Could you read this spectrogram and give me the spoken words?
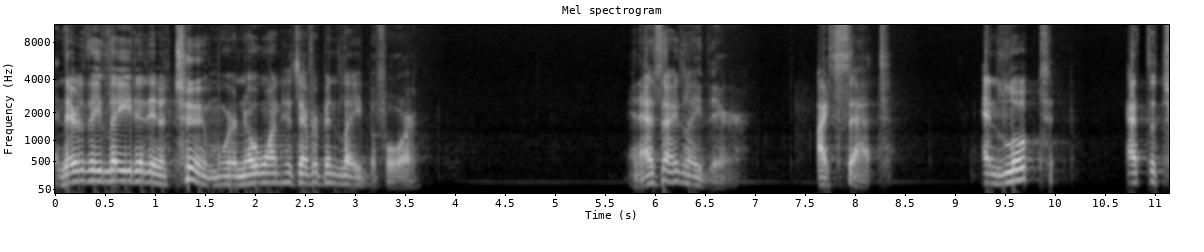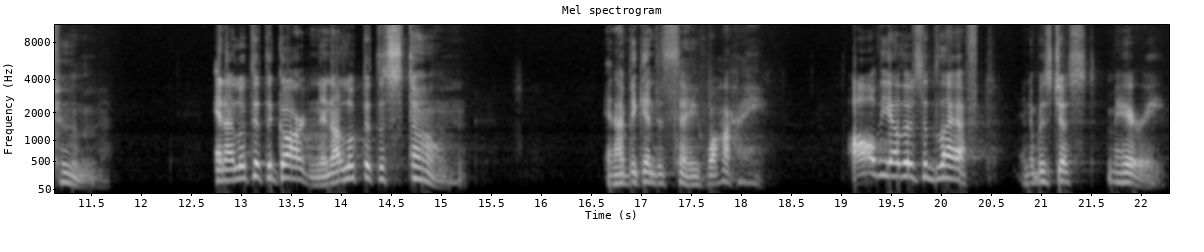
And there they laid it in a tomb where no one has ever been laid before. And as I laid there, I sat and looked at the tomb. And I looked at the garden and I looked at the stone. And I began to say, Why? All the others had left, and it was just Mary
